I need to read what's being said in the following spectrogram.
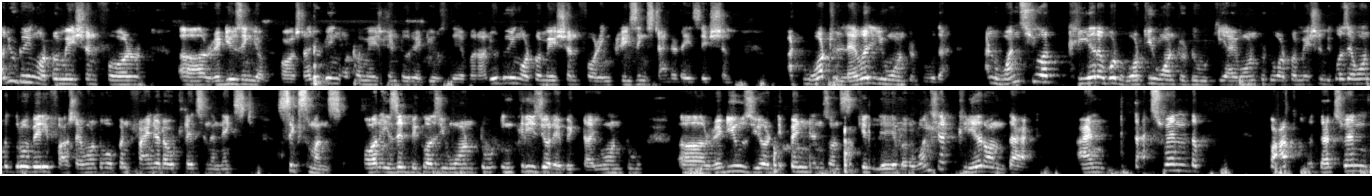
Are you doing automation for uh, reducing your cost? Are you doing automation to reduce labor? Are you doing automation for increasing standardization? At what level you want to do that? And once you are clear about what you want to do, okay, I want to do automation because I want to grow very fast. I want to open 500 outlets in the next six months. Or is it because you want to increase your EBITDA? You want to uh, reduce your dependence on skilled labor. Once you're clear on that, and that's when the path, that's when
